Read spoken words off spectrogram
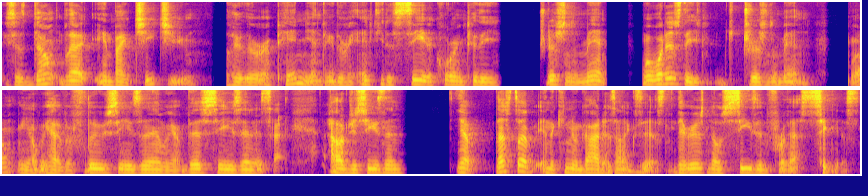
he says, "Don't let anybody cheat you through their opinion, through their empty deceit, according to the traditions of men." Well, what is the traditions of men? Well, you know, we have a flu season, we have this season, it's allergy season. You know, that stuff in the kingdom of God does not exist. There is no season for that sickness.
